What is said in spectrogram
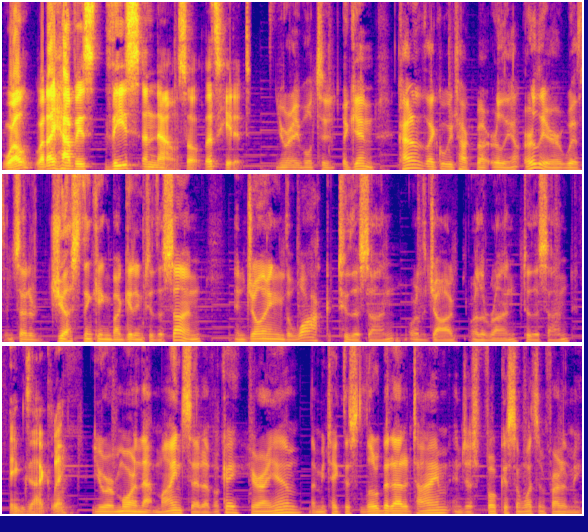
well, what I have is this and now. So let's hit it. You were able to, again, kind of like what we talked about early, earlier with instead of just thinking about getting to the sun, enjoying the walk to the sun or the jog or the run to the sun. Exactly you were more in that mindset of okay here i am let me take this a little bit at a time and just focus on what's in front of me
